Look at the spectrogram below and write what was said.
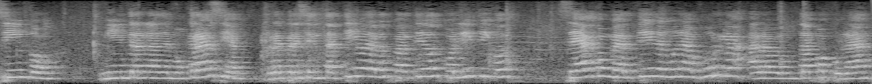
5 mientras la democracia representativa de los partidos políticos se ha convertido en una burla a la voluntad popular,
